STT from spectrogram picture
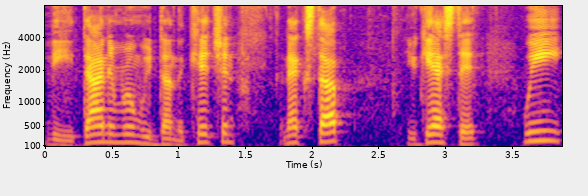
the dining room, we've done the kitchen. Next up, you guessed it, we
